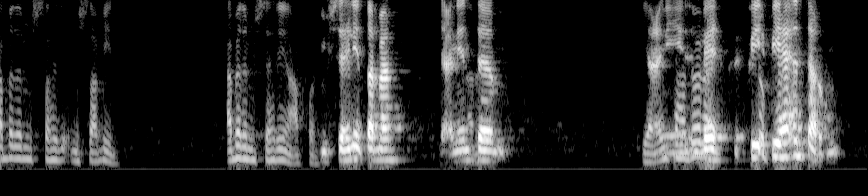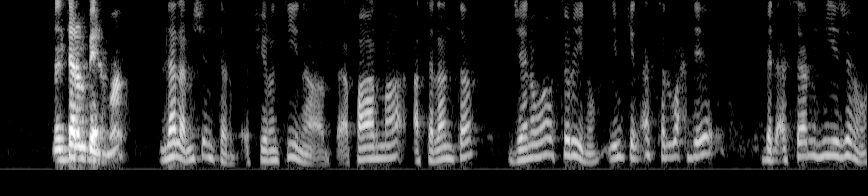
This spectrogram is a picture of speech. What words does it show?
ابدا مش سهل مش صعبين. ابدا مش سهلين عفوا. مش سهلين طبعا. يعني أنت يعني أنت هدول- بي- في فيها إنتر. إنتر بينهم لا لا مش إنتر. فيورنتينا بارما أتلانتا جنوا تورينو. يمكن أسهل وحدة بالأسامي هي جنوا.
